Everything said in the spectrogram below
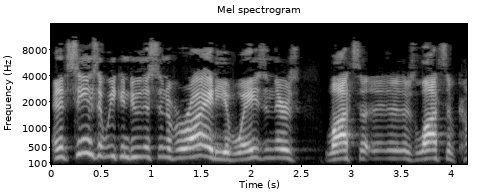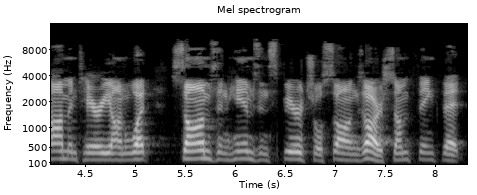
And it seems that we can do this in a variety of ways and there's lots of, there's lots of commentary on what psalms and hymns and spiritual songs are. Some think that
